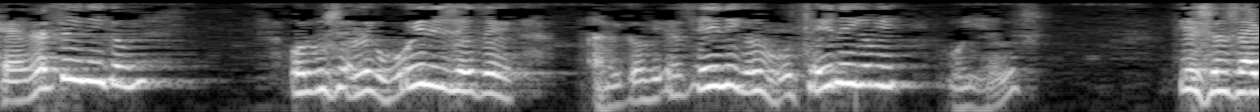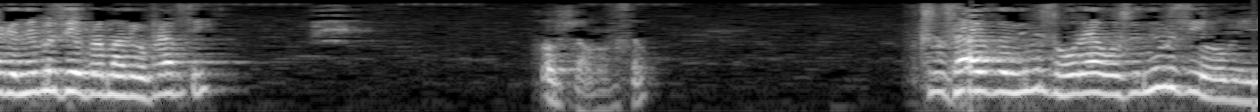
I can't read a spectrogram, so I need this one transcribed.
है, रहते ही नहीं कभी। और उससे अलग हो ही नहीं सकते। अरे कभी रहते ही नहीं, कभी होते ही नहीं, कभी। वही है बस। ये संसार की निवृत्ति है परमात्मा को प्राप्ति। और क्या होगा सब? संसार तो निवृत्त हो रहा है उससे निवृत्ति हो गई।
